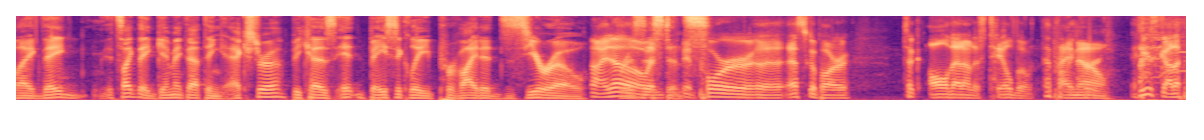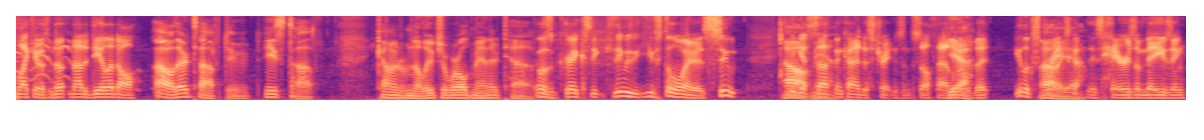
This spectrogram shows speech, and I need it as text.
like they, it's like they gimmick that thing extra because it basically provided zero I know. and- resistance. And, poor uh, Escobar took all that on his tailbone. That probably I know. hurt. He just got up like it was no, not a deal at all. oh, they're tough, dude. He's tough. Coming from the lucha world, man, they're tough. It was great because he, he, was, he was still wearing his suit. He Oh, gets up and kind of just straightens himself out a little bit. He looks Oh, great. He's yeah. got, his hair is amazing.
